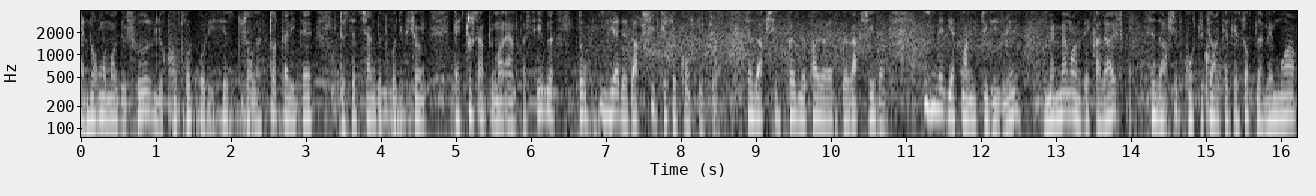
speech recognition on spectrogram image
énormément de choses. Le contrôle policier sur la totalité de cette chaîne de production est tout simplement impossible. Donc il y a des archives qui se constituent. Ces archives peuvent ne pas être des archives immédiatement utilisées, mais même en décalage, ces archives constituent en quelque sorte la mémoire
